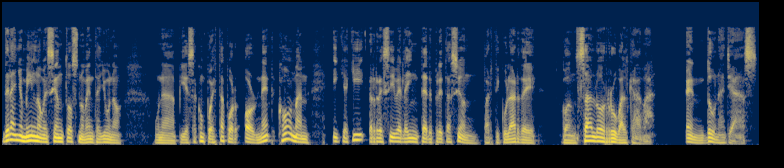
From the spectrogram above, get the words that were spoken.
del año 1991, una pieza compuesta por Ornette Coleman y que aquí recibe la interpretación particular de Gonzalo Rubalcaba en Duna Jazz.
